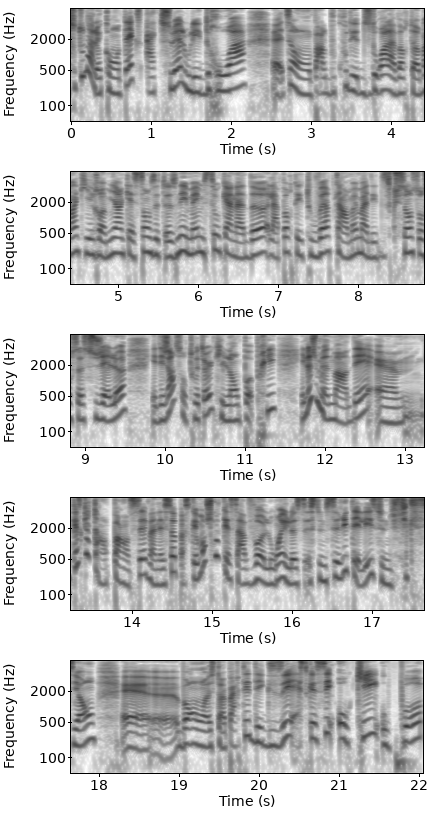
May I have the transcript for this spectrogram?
surtout dans le contexte actuel où les droits, euh, on parle beaucoup du droit à l'avortement qui est remis en question aux États-Unis, même ici au Canada, la porte est ouverte quand même à des discussions sur ce sujet-là. Il y a des gens sur Twitter qui l'ont pas pris. Et là, je me demandais, euh, qu'est-ce que t'en pensais, Vanessa? Parce que moi, je trouve que ça va loin. C'est une série télé, c'est une fiction. Euh, bon, c'est un party déguisé. Est-ce que c'est OK ou pas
